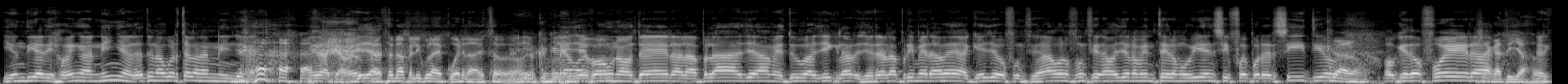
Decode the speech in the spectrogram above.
Y un día dijo, venga, niño, date una vuelta con el niño. Mira, que había una película de cuerda esto, ¿no? Yo que me llevó a un hotel, a la playa, me tuvo allí, claro, yo era la primera vez, aquello funcionaba o no funcionaba, yo no me entero muy bien si fue por el sitio Claro. o quedó fuera. O sea, gatillazo. El-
